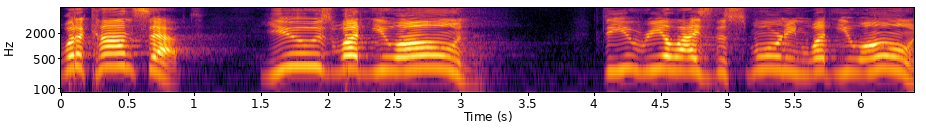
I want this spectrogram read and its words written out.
what a concept. Use what you own. Do you realize this morning what you own?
